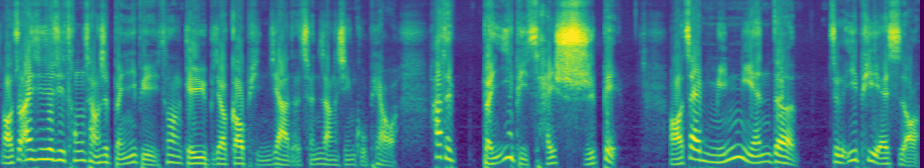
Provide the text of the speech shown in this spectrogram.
啊，做 IC 设计通常是本一比通常给予比较高评价的成长型股票啊，它的本一比才十倍啊，在明年的这个 EPS 哦。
